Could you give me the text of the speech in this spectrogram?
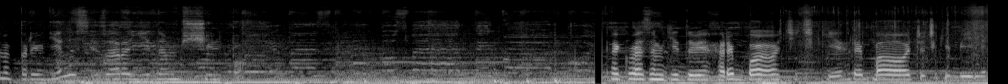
Ми перевділись і зараз їдемо в щільпо. Так веземо дідові грибочечки, грибочечки білі.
